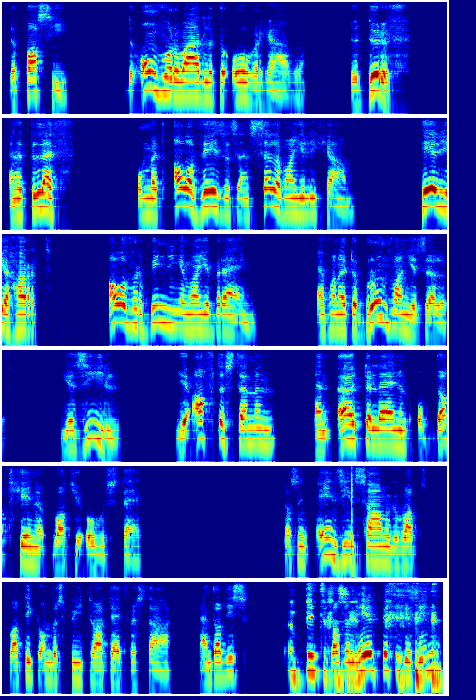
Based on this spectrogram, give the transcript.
de passie, de onvoorwaardelijke overgave, de durf en het lef om met alle vezels en cellen van je lichaam, heel je hart, alle verbindingen van je brein en vanuit de bron van jezelf, je ziel, je af te stemmen en uit te lijnen op datgene wat je overstijgt. Dat is in één zin samengevat wat ik onder spiritualiteit versta. En dat is, Een pittige dat is een zin. heel pittige zin,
